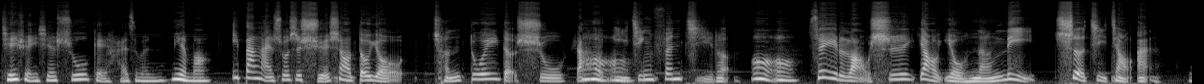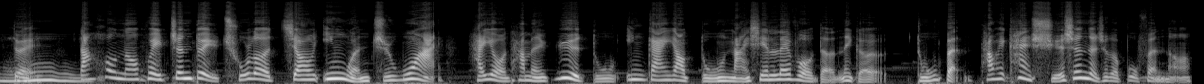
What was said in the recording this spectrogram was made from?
拣选一些书给孩子们念吗？一般来说是学校都有。成堆的书，然后已经分级了。嗯嗯，所以老师要有能力设计教案，对。然后呢，会针对除了教英文之外，还有他们阅读应该要读哪一些 level 的那个读本，他会看学生的这个部分呢，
